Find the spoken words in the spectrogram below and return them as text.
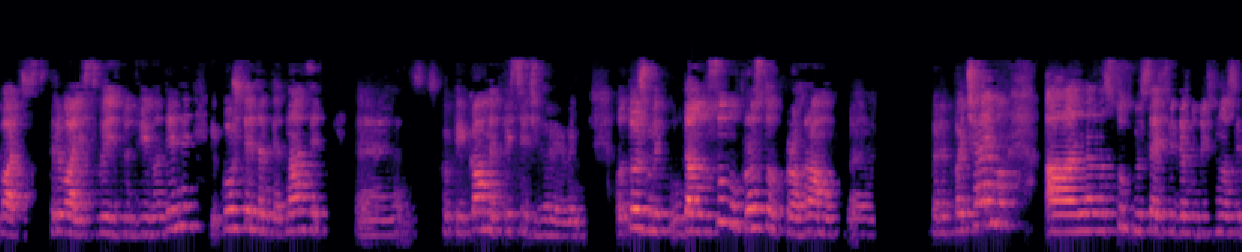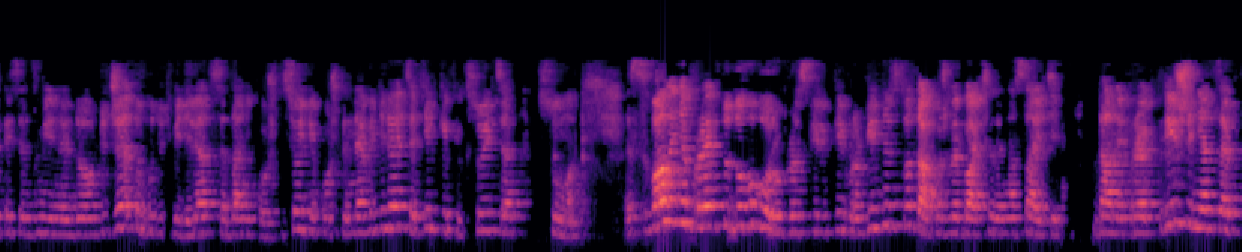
вартість тривалість виїзду 2 години і коштує там 15 е, з копійками тисяч гривень. Отож, ми дану суму просто в програму передбачаємо, а на наступну сесію, де будуть вноситися зміни до бюджету, будуть виділятися дані кошти. Сьогодні кошти не виділяються, тільки фіксується сума. Схвалення проекту договору про співробітництво також ви бачили на сайті даний проект рішення. Це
